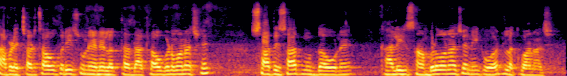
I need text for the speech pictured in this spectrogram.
આપણે ચર્ચાઓ કરીશું ને એને લગતા દાખલાઓ ગણવાના છે. સાથે સાત મુદ્દાઓને ખાલી સાંભળવાના છે ને એક વખત લખવાના છે.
